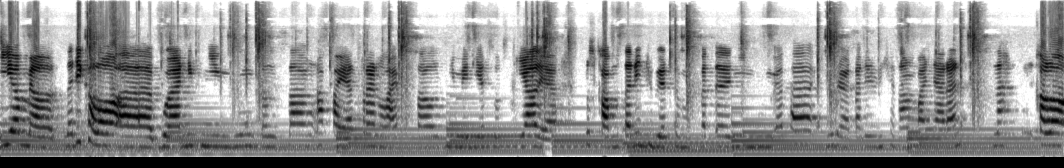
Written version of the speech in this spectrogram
Iya Mel, tadi kalau uh, Bu Anif nyinggung tentang apa ya tren lifestyle di media sosial ya, terus kamu tadi juga sempat uh, nyinggung apa gerakan Indonesia tanpa pacaran. Nah kalau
